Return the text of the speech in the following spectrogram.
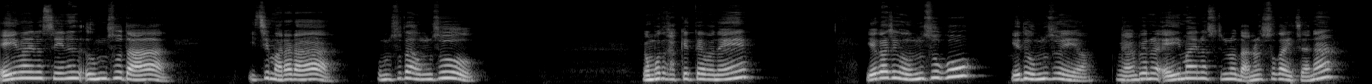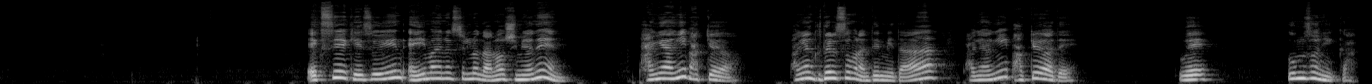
A-2는 음수다. 잊지 말아라. 음수다, 음수. 0보다 작기 때문에 얘가 지금 음수고 얘도 음수예요. 그럼 양변을 A-1로 나눌 수가 있잖아? x의 개수인 A-1로 나눠주면은 방향이 바뀌어요. 방향 그대로 쓰면 안 됩니다. 방향이 바뀌어야 돼. 왜? 음수니까.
